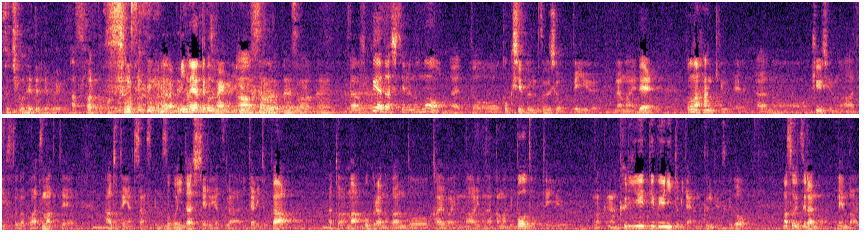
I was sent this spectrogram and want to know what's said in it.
つ土を練ったりとかアスファルトこそうそう。そうみんなやったことないのに。あそうだよねそうだね。だから服屋出してるのも、えっと、国士文通賞っていう名前でこの前阪急であの九州のアーティストがこう集まってアート展やってたんですけど、そこに出してるやつがいたりとかあとはまあ僕らのバンド界隈の周りの仲間でボートっていう、まあ、クリエイティブユニットみたいなの組んでるんですけど、まあ、そいつらのメンバーで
